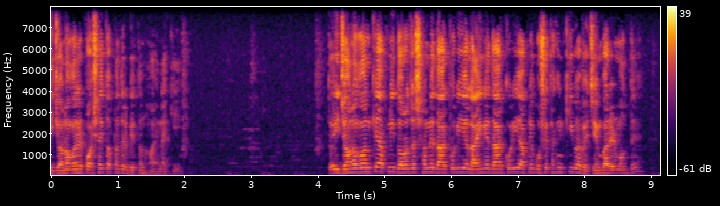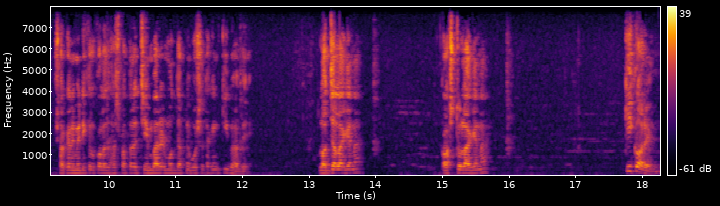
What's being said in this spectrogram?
এই জনগণের পয়সায় তো আপনাদের বেতন হয় নাকি? তো এই জনগণকে আপনি দরজার সামনে দাঁড় করিয়ে, লাইনে দাঁড় করিয়ে আপনি বসে থাকেন কীভাবে, চেম্বারের মধ্যে? সরকারি মেডিকেল কলেজ হাসপাতালের চেম্বারের মধ্যে আপনি বসে থাকেন কীভাবে? লজ্জা লাগে না? কষ্ট লাগে না? কি করেন?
